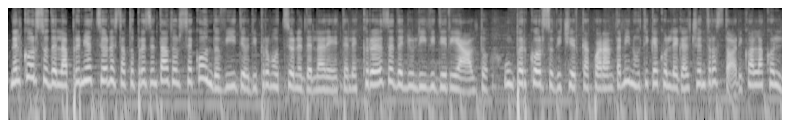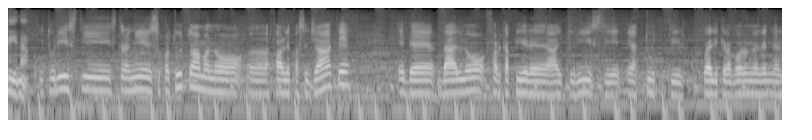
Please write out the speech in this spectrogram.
Nel corso della premiazione è stato presentato il secondo video di promozione della rete, Le Creuse degli Ulivi di Rialto, un percorso di circa 40 minuti che collega il centro centro storico alla collina. I turisti stranieri soprattutto amano uh, fare le passeggiate ed è bello far capire ai turisti e a tutti quelli che lavorano nel, nel,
